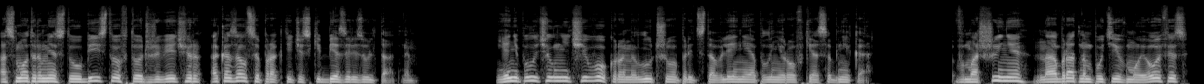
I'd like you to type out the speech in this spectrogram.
Осмотр места убийства в тот же вечер оказался практически безрезультатным. Я не получил ничего, кроме лучшего представления о планировке особняка. В машине, на обратном пути в мой офис,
